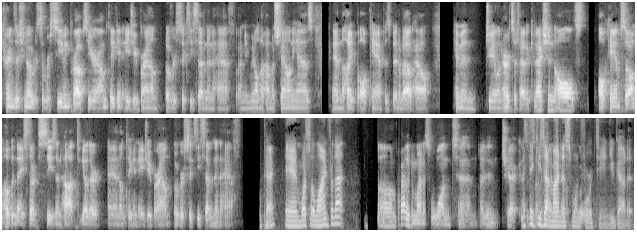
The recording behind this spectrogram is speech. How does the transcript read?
transition over to some receiving props here. I'm taking AJ Brown over 67 and a half. I mean, we all know how much talent he has, and the hype all camp has been about how him and Jalen Hurts have had a connection all all camp. So I'm hoping they start the season hot together, and I'm taking AJ Brown over 67 and a half. Okay. And what's the line for that? Um, probably like a minus 110. I didn't check. I think he's at minus 114. You got it.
